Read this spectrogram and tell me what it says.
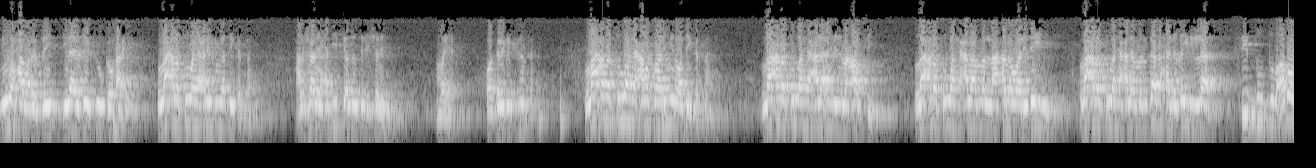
Nin waxaad aragtay ilahay keyrkii u gawracay lacnatullahi calaykum yaad dhigi karta. Alshaan xadiidkii adoo daliishanaya maya. Waa kala gedisan tahay lacnatullahi cala alaalimiina waad dhigi kartaa lacnatullahi cala ahli lmacaasi lacnatullahi cala man lacana waalidayhi. Lacnatullahi cala man dabaxa ligayr illah. Si duudub adoo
